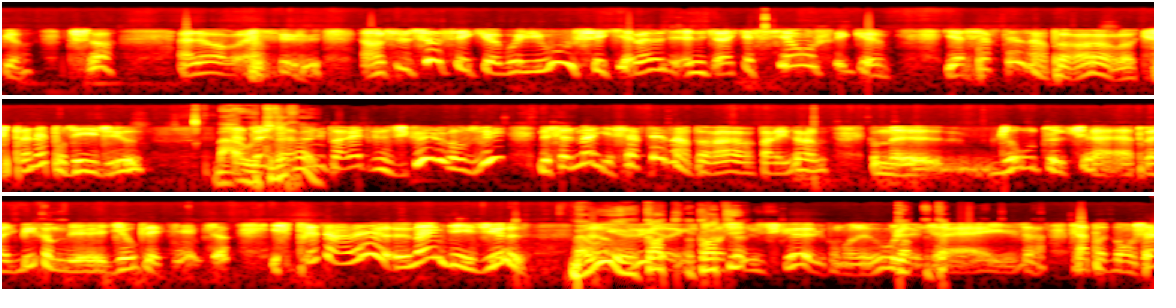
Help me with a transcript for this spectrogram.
puis tout ça. Alors, ensuite de ça, c'est que, voyez-vous, c'est qu'il y avait la question, c'est que il y a certains empereurs là, qui se prenaient pour des dieux. Bah ça oui, peut, ça nous paraître ridicule aujourd'hui, mais seulement il y a certains empereurs, par exemple, comme euh, d'autres après lui, comme euh, Dioclétien, ça, ils se prétendaient eux-mêmes des dieux. Bah oui, quand- là, il quand trouvait ça ridicule, Quand- ça n'a pas de bon sens.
